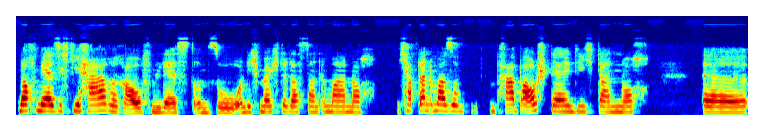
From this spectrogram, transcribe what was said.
noch mehr sich die Haare raufen lässt und so. Und ich möchte das dann immer noch, ich habe dann immer so ein paar Baustellen, die ich dann noch äh,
